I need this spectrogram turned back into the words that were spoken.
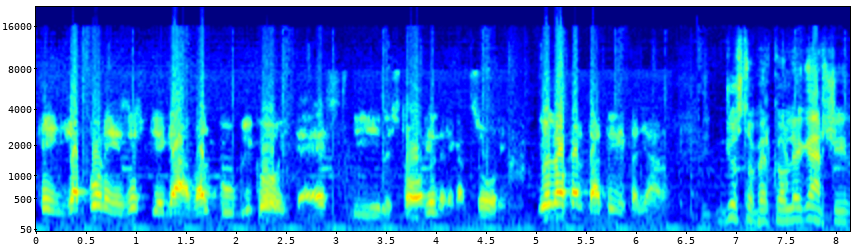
che in giapponese spiegava al pubblico i testi, le storie delle canzoni. Io le ho cantate in italiano giusto per collegarci,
